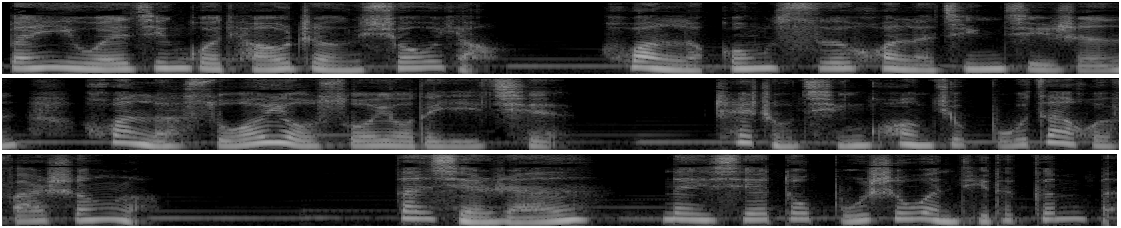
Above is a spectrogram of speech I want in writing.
本以为经过调整休养，换了公司，换了经纪人，换了所有所有的一切，这种情况就不再会发生了。但显然那些都不是问题的根本。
